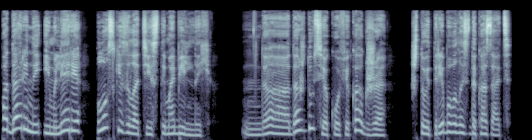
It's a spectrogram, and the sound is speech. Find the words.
подаренный им Лере плоский золотистый мобильный. «Да, дождусь я кофе, как же», что и требовалось доказать.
